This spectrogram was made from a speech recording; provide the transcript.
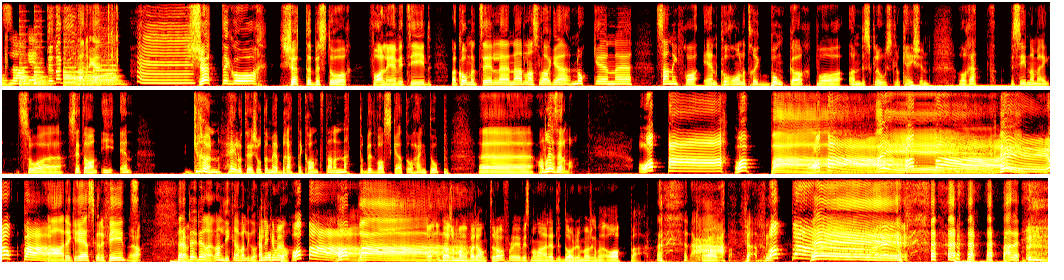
Nederlandslaget. Den er grei. Kjøttet går, kjøttet består for all evig tid. Velkommen til eh, nederlandslaget. Nok en eh, sending fra en koronatrygg bunker på undisclosed location. Og rett ved siden av meg så eh, sitter han i en grønn Halo-T-skjorte med brettekant. Den er nettopp blitt vasket og hengt opp. Eh, Andreas Hedemann. Oppa! Hoppa! Oppa! Hei! Oppa! Hei! Hoppa! Oppa! Ja, det er gresk, og det er fint. Ja. Det, det, det, den liker jeg veldig godt. Jeg liker hoppa. hoppa! Oppa. Oppa! Hoppa! Og og det er så mange varianter òg, Fordi hvis man er i et litt dårligere humør, så kan man Oppa! hoppa! Oppa! f- f- Oppa! Hey!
